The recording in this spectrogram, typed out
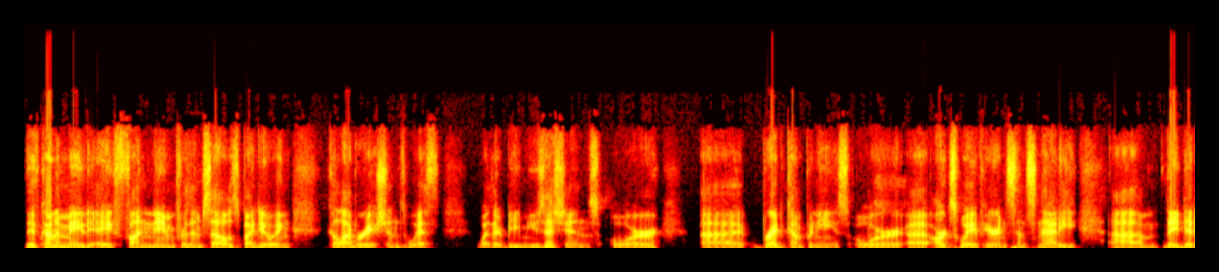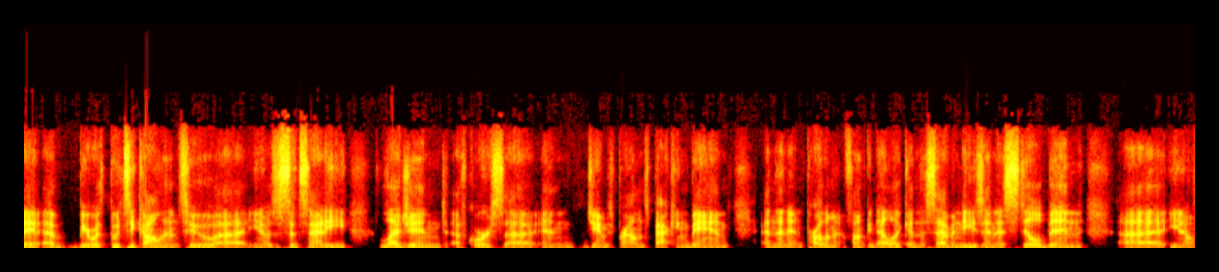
they've kind of made a fun name for themselves by doing collaborations with whether it be musicians or uh, bread companies or uh, Artswave here in Cincinnati. Um, they did a, a, beer with Bootsy Collins, who uh, you know is a Cincinnati legend, of course, uh, in James Brown's backing band, and then in Parliament Funkadelic in the '70s, and has still been uh, you know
